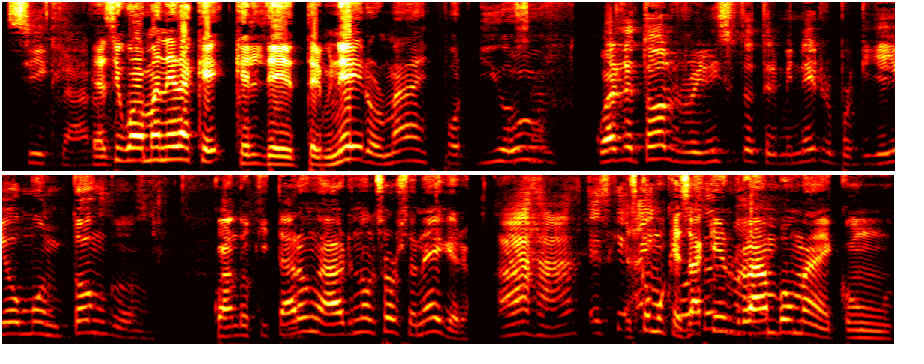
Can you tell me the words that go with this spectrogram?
Sí, claro. Es igual manera que, que el de Terminator, mae. Por Dios Uf. ¿Cuál de todos los reinicios de Terminator? Porque ya lleva un montón. go. Cuando quitaron a Arnold Schwarzenegger. Ajá. Es, que Es como que saquen. Rambo, mae, con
